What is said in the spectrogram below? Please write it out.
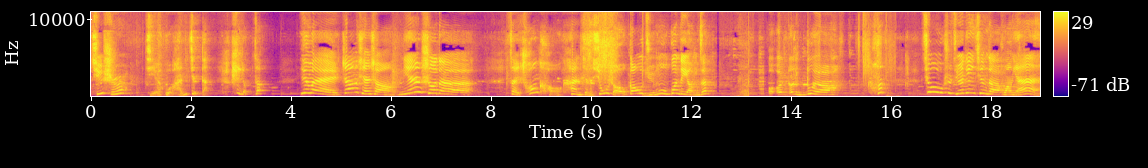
其实结果很简单，是影子。因为张先生，您说的，在窗口看见了凶手高举木棍的影子。呃呃呃，对啊。哼，就是决定性的谎言。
